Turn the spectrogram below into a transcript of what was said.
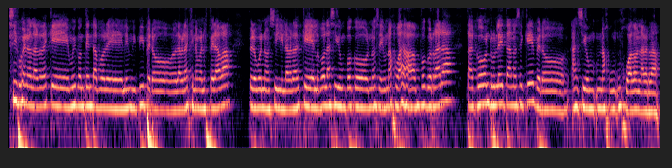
Sí, bueno, la verdad es que muy contenta por el MVP, pero la verdad es que no me lo esperaba. Pero bueno, sí, la verdad es que el gol ha sido un poco, no sé, una jugada un poco rara, tacón, ruleta, no sé qué, pero ha sido una, un jugador, la verdad.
